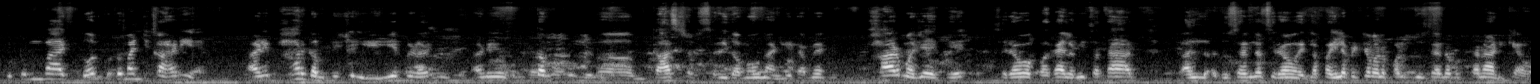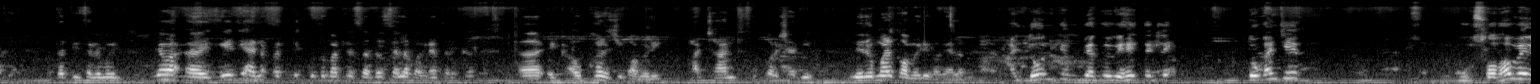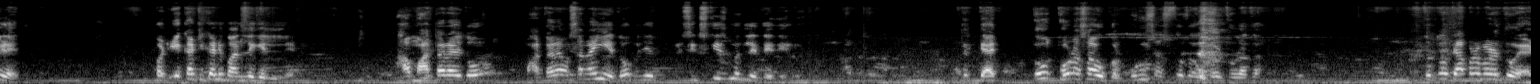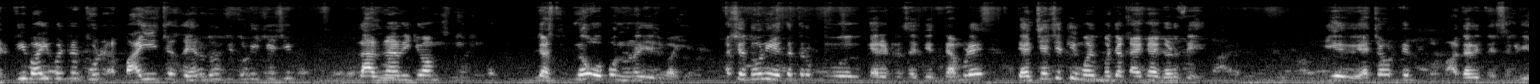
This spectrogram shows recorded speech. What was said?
कुटुंबा दोन कुटुंबांची कहाणी आहे आणि फार गमतीशीर लिहिली आहे पण आहे. आणि उत्तम कास्ट सगळी गमावून आणली त्यामुळे फार मजा येते. सिनेमा बघायला मी स्वतः काल दुसऱ्यांदा सिनेमा बघितला पहिल्यापेक्षा मला परत दुसऱ्यांदा बघताना आणखी आवडला. तर तिसऱ्या मग म्हणजे, तेव्हा हे जे आहे ना प्रत्येक कुटुंबातल्या सदस्याला बघण्यासारखं एक अवखळ अशी कॉमेडी हा छान खूप वर्षांनी निर्मळ कॉमेडी बघायला मिळतात आणि दोन ते वेगवेगळे हे त्यातले दोघांचे स्वभाव वेगळे आहेत. पण एका ठिकाणी बांधले गेलेले हा म्हातारा आहे तो म्हातारा असा नाही आहे तो म्हणजे सिक्स्टीज मधले ते तर त्या तो थोडासा अवकळ पुरुष असतो तो अवकळ थोडासा. तर तो त्याप्रमाणे तो आहे ती बाई म्हणजे थोड्या बाईच्या ह्याला धरून ती थोडीशी अशी लाजणारी किंवा जास्त न ओपन होणारी अशी बाई आहे. असे दोन्ही एकत्र कॅरेक्टर्स आहेत. त्यामुळे त्यांच्याची ती मजा काय काय घडते हे- याच्यावर ते आधारित आहे सगळी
